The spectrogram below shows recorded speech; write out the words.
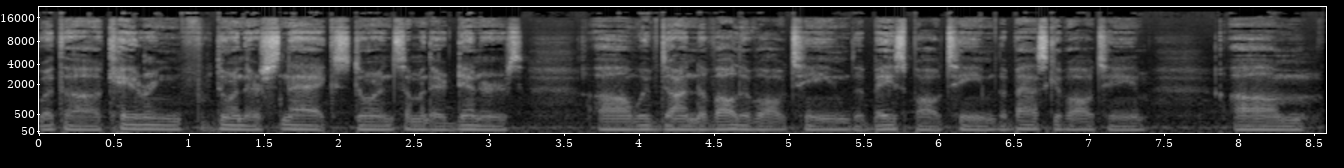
with uh, catering for, during their snacks, during some of their dinners. Uh, we've done the volleyball team, the baseball team, the basketball team. Um,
